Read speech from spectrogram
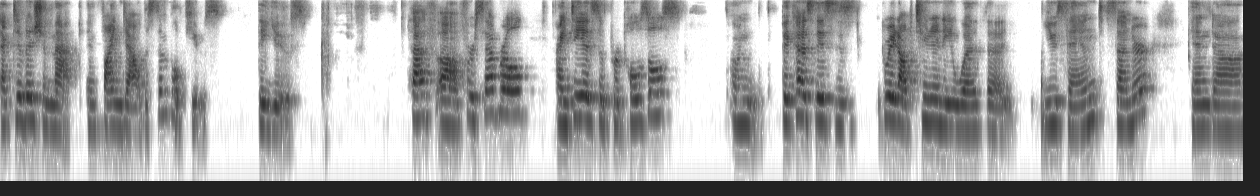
activation map and find out the simple cues they use. Have uh, for several ideas of proposals, um, because this is great opportunity with the USAND Center. And uh,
